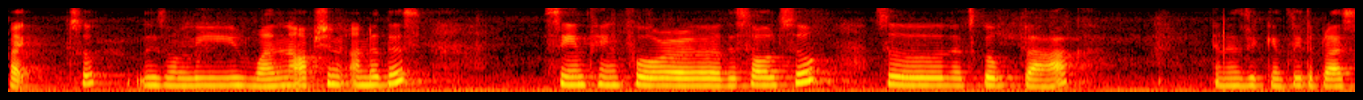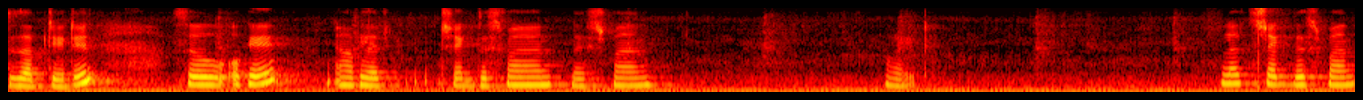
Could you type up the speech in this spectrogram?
Right so there's only one option under this. Same thing for uh, this also. So let's go back and as you can see the price is updated. So okay now we have check this one this one. Right. Let's check this one.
